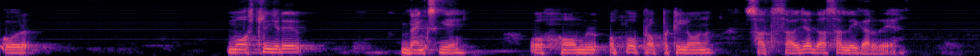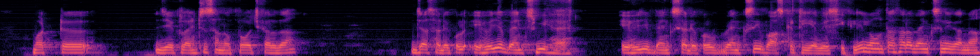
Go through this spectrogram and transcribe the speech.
ਔਰ ਮੋਸਟਲੀ ਜਿਹੜੇ ਬੈਂਕਸ ਗਏ ਉਹ ਹੋਮ ਉਹ ਪ੍ਰਾਪਰਟੀ ਲੋਨ 7 ਸਾਲ ਜਾਂ 10 ਸਾਲ ਲਈ ਕਰਦੇ ਆ। ਬਟ ਜੇ ਕਲਾਇੰਟ ਸਾਨੂੰ ਅਪਰੋਚ ਕਰਦਾ ਜਾਂ ਸਾਡੇ ਕੋਲ ਇਹੋ ਜਿਹੇ ਬੈਂਕਸ ਵੀ ਹੈ, ਇਹੋ ਜਿਹੇ ਬੈਂਕ ਸਾਡੇ ਕੋਲ ਬੈਂਕਸ ਦੀ ਬਾਸਕਟ ਹੀ ਹੈ ਬੇਸਿਕਲੀ ਲੋਨ ਤਾਂ ਸਾਰਾ ਬੈਂਕਸ ਨਹੀਂ ਕਰਨਾ।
